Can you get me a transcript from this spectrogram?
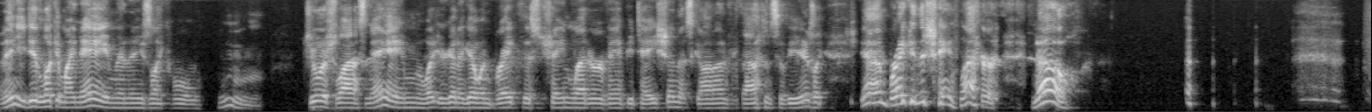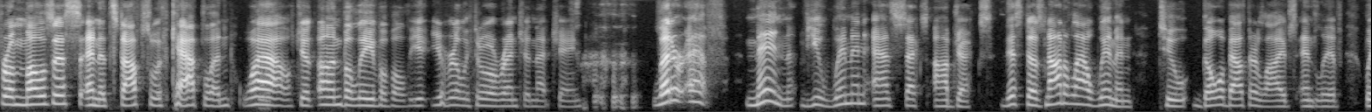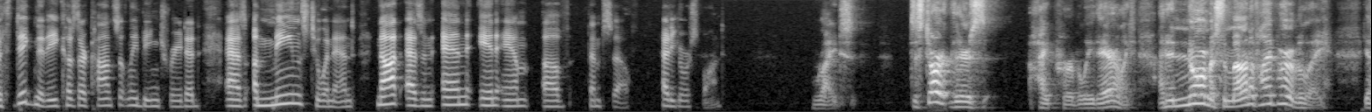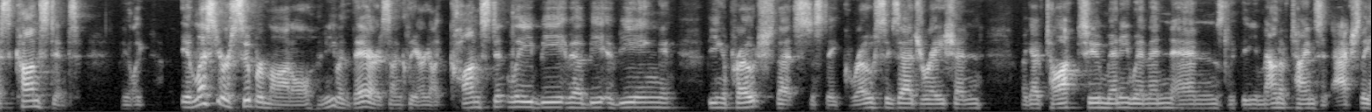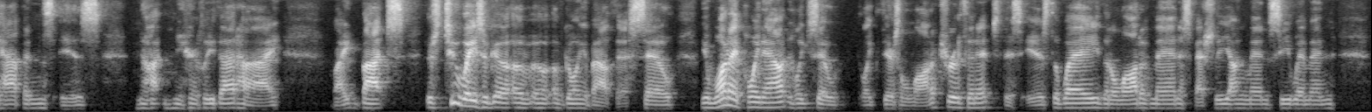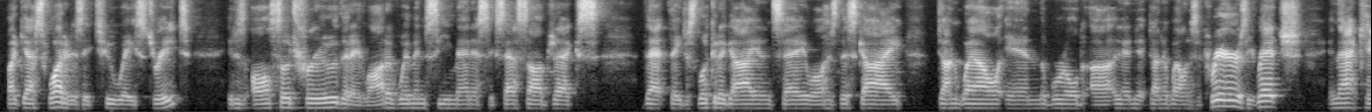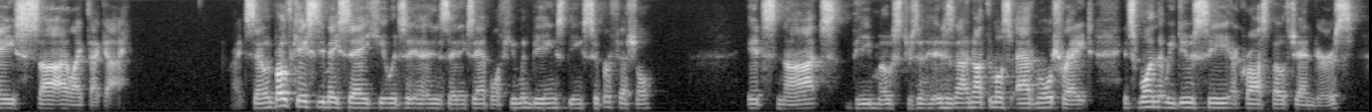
I think he did look at my name, and he's like, "Well, hmm." Jewish last name, what you're going to go and break this chain letter of amputation that's gone on for thousands of years? Like, yeah, I'm breaking the chain letter. No. From Moses, and it stops with Caplan. Wow, just unbelievable. You, you really threw a wrench in that chain. letter F Men view women as sex objects. This does not allow women to go about their lives and live with dignity because they're constantly being treated as a means to an end, not as an end in and of themselves. How do you respond? Right. To start, there's hyperbole there, like an enormous amount of hyperbole. Yes, constant. You're like unless you're a supermodel, and even there it's unclear. You're like constantly be, be being being approached. That's just a gross exaggeration. Like I've talked to many women, and like the amount of times it actually happens is not nearly that high, right? But there's two ways of, go, of, of going about this. So, you know, one I point out, like so, like there's a lot of truth in it. This is the way that a lot of men, especially young men, see women. But guess what? It is a two-way street. It is also true that a lot of women see men as success objects. That they just look at a guy and say, "Well, has this guy done well in the world uh, and done it well in his career? Is he rich? In that case, uh, I like that guy. Right. So in both cases, you may say he would is an example of human beings being superficial. It's not the most it is not, not the most admirable trait. It's one that we do see across both genders.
